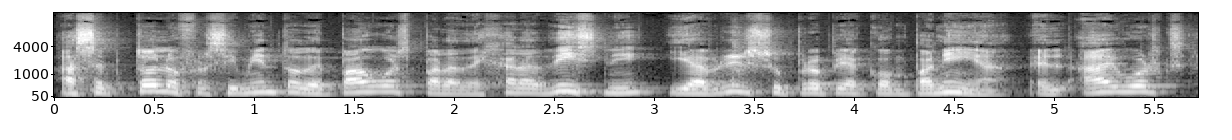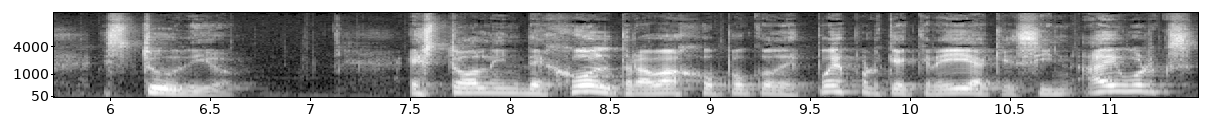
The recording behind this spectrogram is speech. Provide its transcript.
aceptó el ofrecimiento de Powers para dejar a Disney y abrir su propia compañía, el iWorks Studio. Stalin dejó el trabajo poco después porque creía que sin iWorks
